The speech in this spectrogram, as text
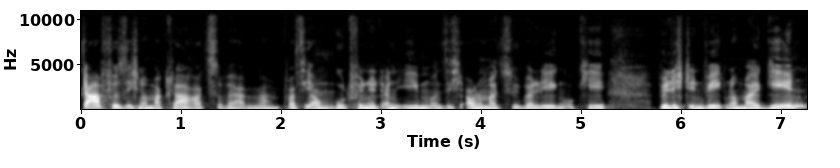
dafür sich nochmal klarer zu werden, ne? was sie auch mhm. gut findet an ihm und sich auch nochmal zu überlegen, okay, will ich den Weg nochmal gehen?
